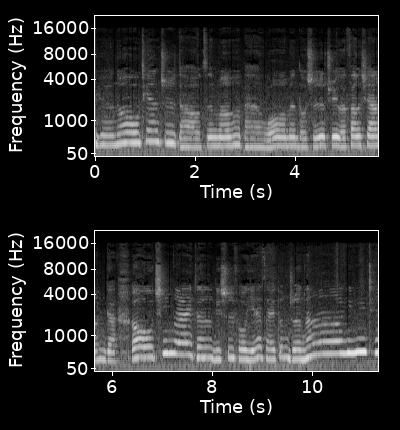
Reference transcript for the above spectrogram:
远？哦，天知道怎么办？我们都失去了方向感。哦，亲爱的，你是否也在等着那一天？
